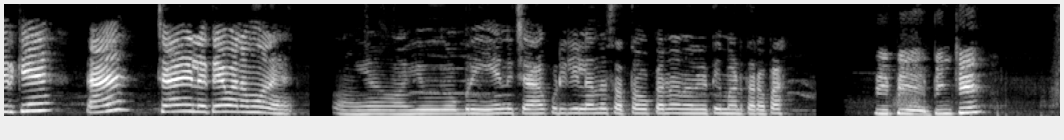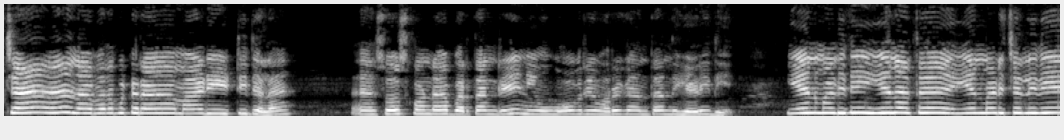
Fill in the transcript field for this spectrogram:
ಬಿರ್ಕಿ? ಆ? ಚಾ ಇಲ್ಲ ತೇವ ನಮ್ಮನೆ ಇವ್ರೊಬ್ರು ಏನು ಚಾ ಕುಡಿಲಿಲ್ಲ ಅಂದ್ರೆ ಸತ್ತ ನನ್ನ ರೀತಿ ಮಾಡ್ತಾರಪ್ಪ. ಪಿ ಪಿಂಕೆ? ಚಾ, ನಾ ಬರ್ಬೇಕಾರ ಮಾಡಿ ಇಟ್ಟಿದ್ದೆಲ್ಲ. ಸೋಸ್ಕೊಂಡ ಬರ್ತಾನೆ ರೀ ನೀವು ಹೋಗ್ರಿ ಹೊರಗೆ ಅಂತಂದು ಹೇಳಿದಿ. ಏನು ಮಾಡಿದಿ? ಏನಾತ? ಏನು ಮಾಡಿ ಚೆಲ್ಲಿದಿ?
